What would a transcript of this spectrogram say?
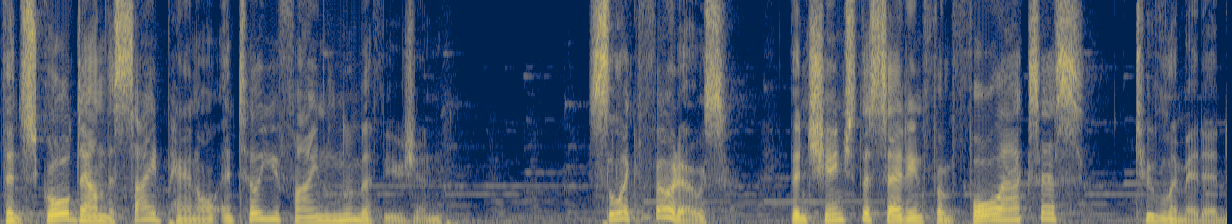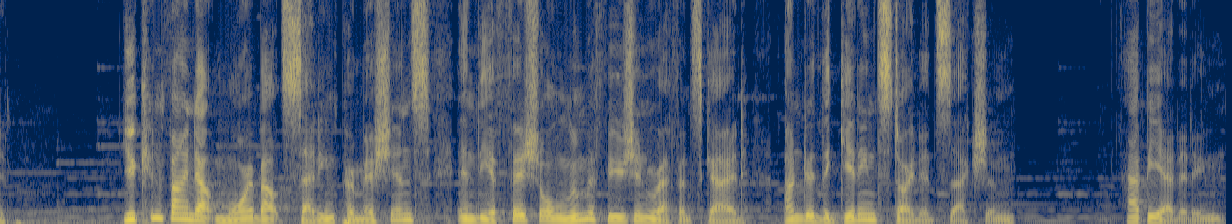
then scroll down the side panel until you find LumaFusion. Select Photos, then change the setting from Full Access to Limited. You can find out more about setting permissions in the official LumaFusion reference guide under the Getting Started section. Happy editing!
